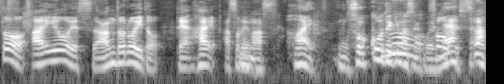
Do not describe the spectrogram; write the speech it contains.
と iOS、Android で、はい、遊べます。はい。もう速攻できますねこれね。速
